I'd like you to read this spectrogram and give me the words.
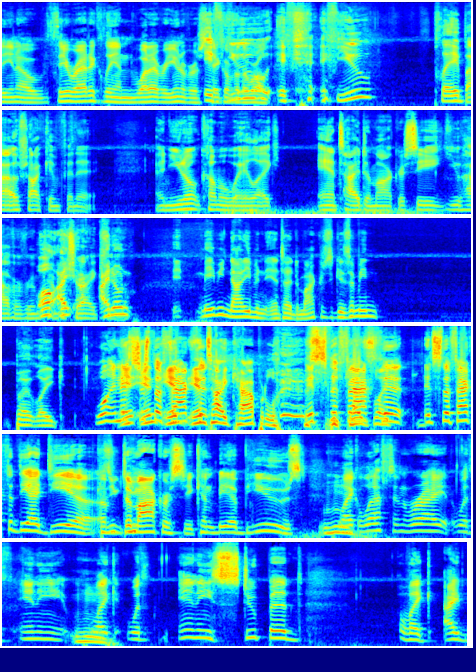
you know theoretically in whatever universe if take you, over the world. If if you play Bioshock Infinite and you don't come away like anti-democracy, you have a room well I, IQ. I don't it, maybe not even anti-democracy because I mean, but like Well, and it's an- just the an- fact that anti-capitalist. it's the fact like, that it's the fact that the idea of you- you- democracy can be abused Mm-hmm. like left and right with any like with any stupid like I,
